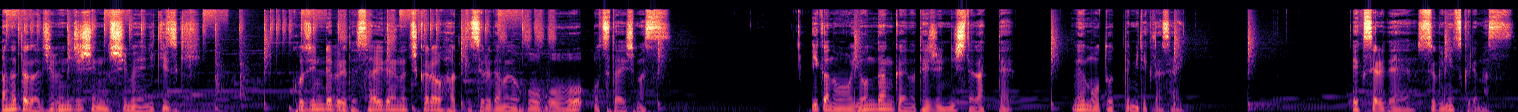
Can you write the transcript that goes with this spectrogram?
あなたが自分自身の使命に気づき個人レベルで最大の力を発揮するための方法をお伝えします。以下の4段階の手順に従ってメモを取ってみてください。Excel ですぐに作れます。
